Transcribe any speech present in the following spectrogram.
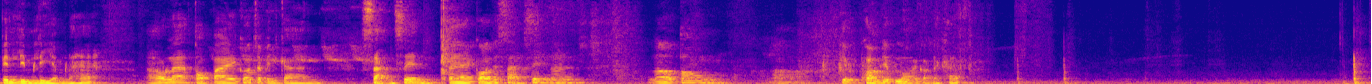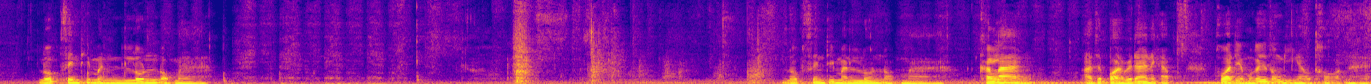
เป็นเหลี่ยมๆนะฮะ เอาละต่อไปก็จะเป็นการสานเส้น แต่ก่อนจะสานเส้นนั้น เราต้องเอเก็บความเรียบร้อยก่อนนะครับ ลบเส้นที่มันล้นออกมา ลบเส้นที่มันล้นออกมา ข้างล่างอาจจะปล่อยไว้ได้นะครับ เพราะว่าเดี๋ยวมันก็จะต้องมีเงาทอดนะฮะ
